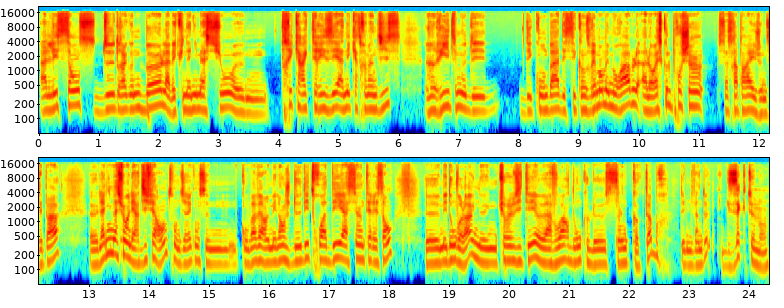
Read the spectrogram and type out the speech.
à l'essence de Dragon Ball, avec une animation euh, très caractérisée années 90, un rythme des des combats, des séquences vraiment mémorables. Alors, est-ce que le prochain, ça sera pareil Je ne sais pas. Euh, L'animation a l'air différente. On dirait qu'on va vers un mélange 2D, 3D assez intéressant. Euh, mais donc voilà, une, une curiosité à voir donc le 5 octobre 2022. Exactement.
